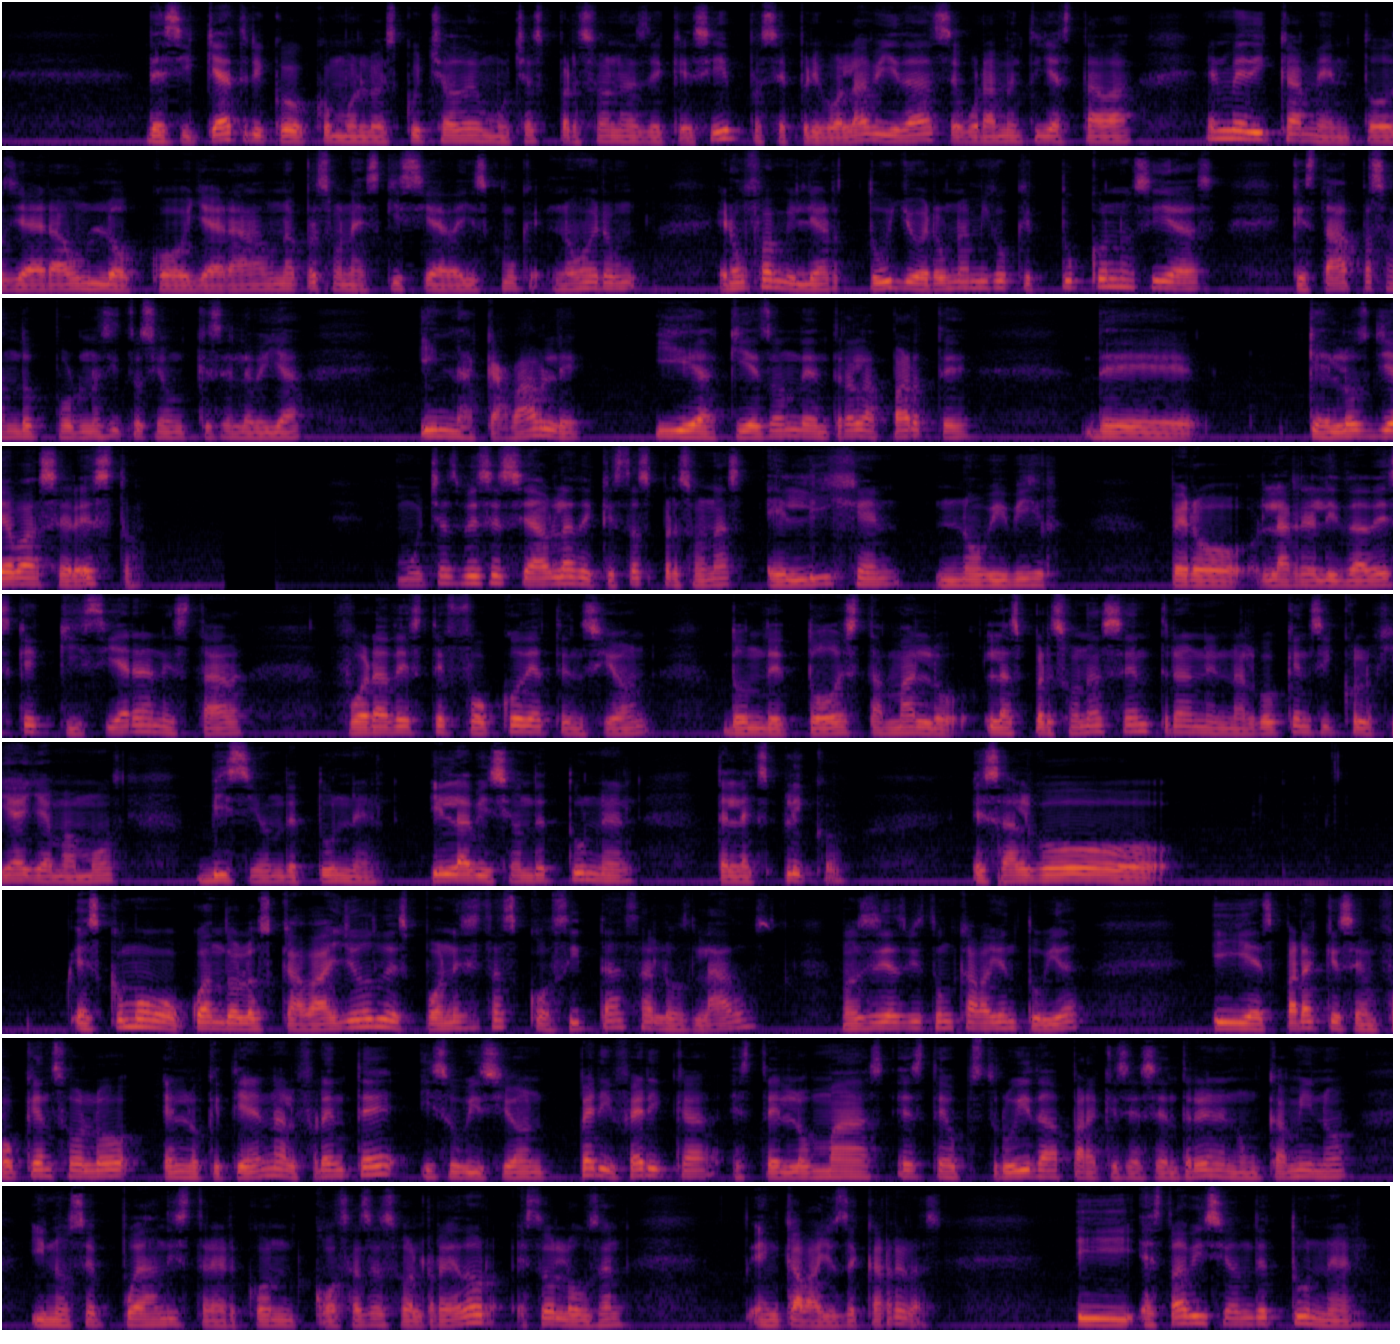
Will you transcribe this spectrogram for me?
de psiquiátrico, como lo he escuchado de muchas personas, de que sí, pues se privó la vida, seguramente ya estaba en medicamentos, ya era un loco, ya era una persona esquiciada, y es como que no, era un, era un familiar tuyo, era un amigo que tú conocías, que estaba pasando por una situación que se le veía inacabable. Y aquí es donde entra la parte de qué los lleva a hacer esto. Muchas veces se habla de que estas personas eligen no vivir, pero la realidad es que quisieran estar fuera de este foco de atención donde todo está malo. Las personas entran en algo que en psicología llamamos visión de túnel. Y la visión de túnel, te la explico, es algo... Es como cuando los caballos les pones estas cositas a los lados. No sé si has visto un caballo en tu vida. Y es para que se enfoquen solo en lo que tienen al frente y su visión periférica esté lo más esté obstruida para que se centren en un camino y no se puedan distraer con cosas a su alrededor. Esto lo usan en caballos de carreras. Y esta visión de túnel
